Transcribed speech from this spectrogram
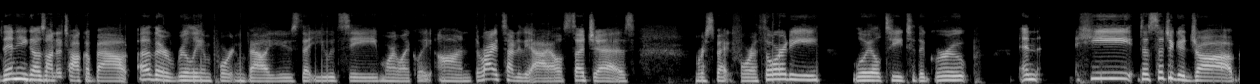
Then he goes on to talk about other really important values that you would see more likely on the right side of the aisle, such as respect for authority, loyalty to the group. And he does such a good job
